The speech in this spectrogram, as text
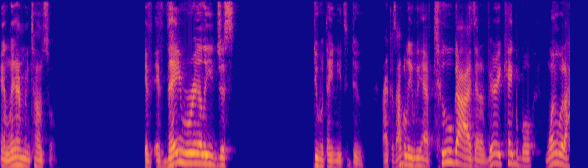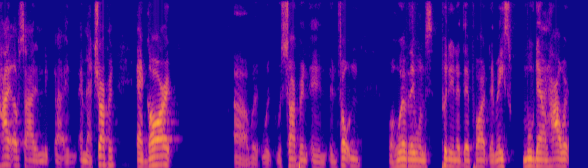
and Laremy Tunsil, if if they really just do what they need to do, right? Because I believe we have two guys that are very capable. One with a high upside in, uh, in, in Max Scharping at guard, uh, with, with, with Scharping and, and Fulton or whoever they want to put in at their part. They may move down Howard,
